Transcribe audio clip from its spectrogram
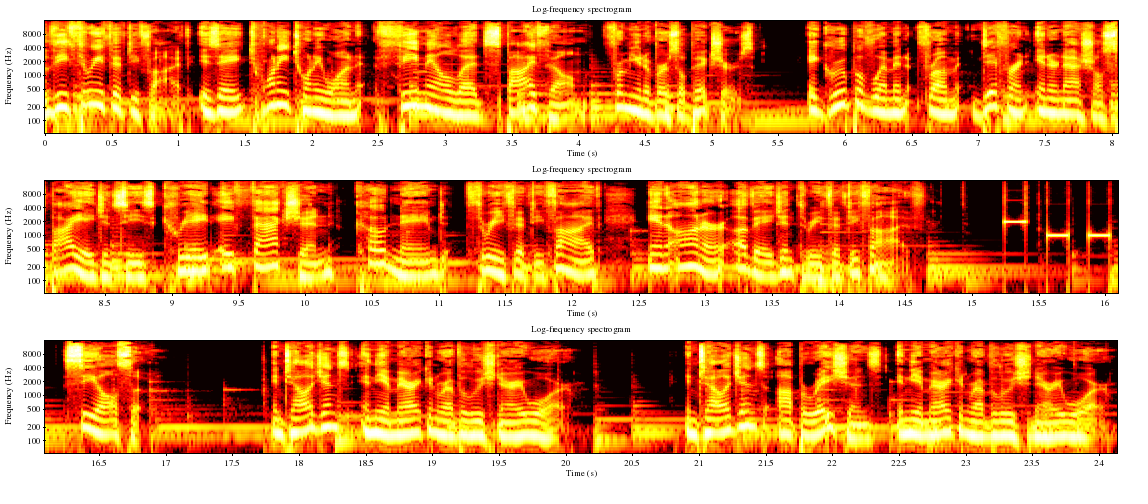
The 355 is a 2021 female led spy film from Universal Pictures. A group of women from different international spy agencies create a faction codenamed 355 in honor of Agent 355. See also Intelligence in the American Revolutionary War, Intelligence Operations in the American Revolutionary War.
